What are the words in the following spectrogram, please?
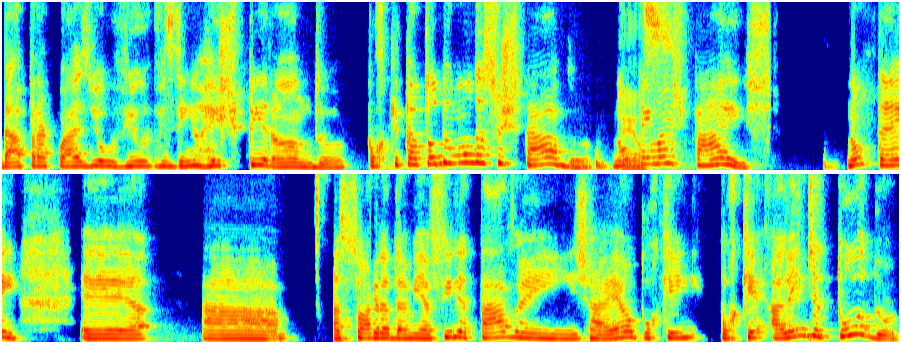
dá para quase ouvir o vizinho respirando, porque tá todo mundo assustado. Não tem mais paz. Não tem. É, a, a sogra da minha filha estava em Israel porque, porque, além de tudo,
